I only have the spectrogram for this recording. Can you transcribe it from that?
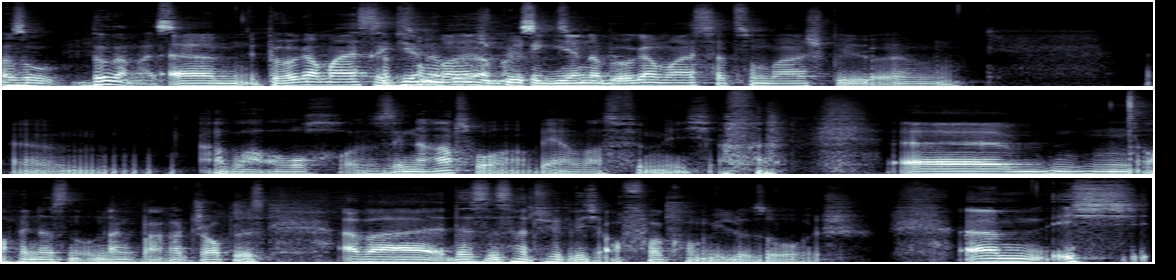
Also Bürgermeister. Ähm, Bürgermeister regierender zum Beispiel, Bürgermeister regierender Bürgermeister zum Beispiel, ähm, ähm, aber auch Senator wäre was für mich. ähm, auch wenn das ein undankbarer Job ist. Aber das ist natürlich auch vollkommen illusorisch. Ähm, ich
